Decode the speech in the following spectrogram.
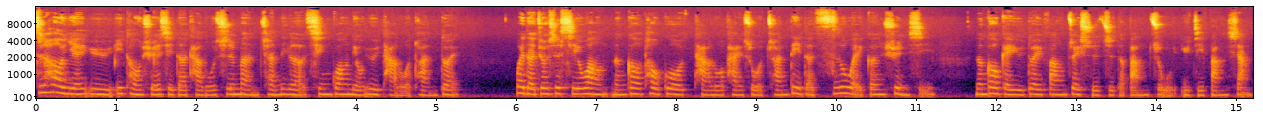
之后，也与一同学习的塔罗师们成立了星光流域塔罗团队，为的就是希望能够透过塔罗牌所传递的思维跟讯息，能够给予对方最实质的帮助以及方向。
